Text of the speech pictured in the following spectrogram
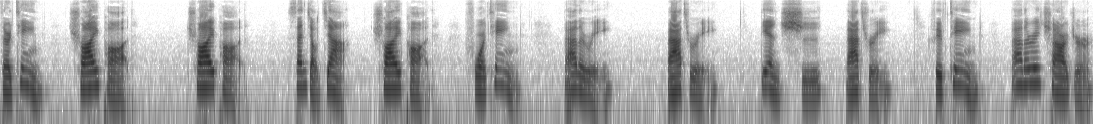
Thirteen, tripod. Tripod 三脚架 tripod. Fourteen, battery. Battery 电池 battery. Fifteen, battery charger.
